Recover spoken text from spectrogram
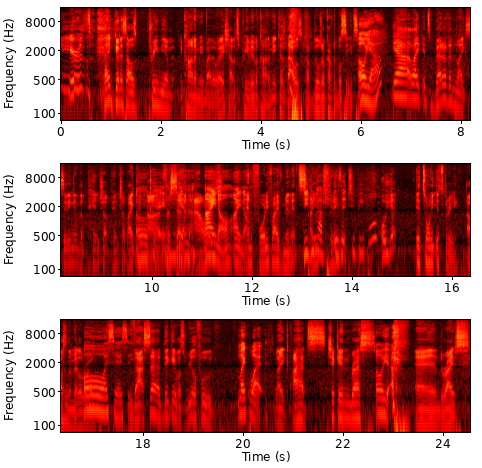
Years. thank goodness I was premium economy, by the way. Shout out to premium economy because that was com- those were comfortable seats. Oh yeah. Yeah, like it's better than like sitting in the pinch up, pinch up. I could Okay. not for seven yeah. hours. I know. I know. And forty five minutes. Did Are you have? kidding Is it two people? Oh, you get it's only it's three. I was in the middle row. Oh, I see. I see. That said, they gave us real food. like what? Like I had chicken breasts Oh yeah. and rice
